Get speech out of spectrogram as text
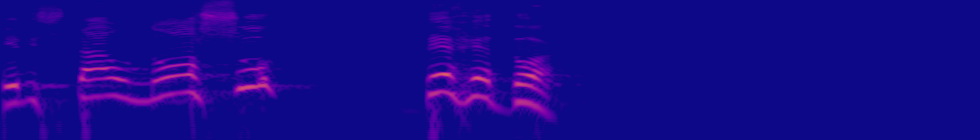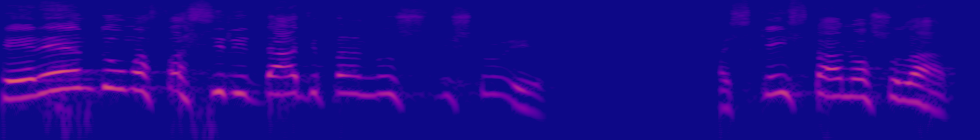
Ele está ao nosso derredor querendo uma facilidade para nos destruir. Mas quem está ao nosso lado?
